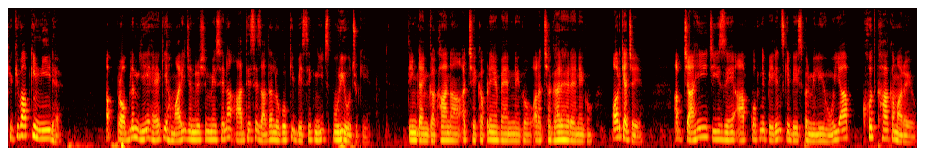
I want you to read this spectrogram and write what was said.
क्योंकि वो आपकी नीड है। अब प्रॉब्लम ये है कि हमारी जनरेशन में से ना आधे से ज़्यादा लोगों की बेसिक नीड्स पूरी हो चुकी हैं। तीन टाइम का खाना, अच्छे कपड़े हैं पहनने को और अच्छा घर है रहने को। और क्या चाहिए? अब चाहे चीज़ें आपको अपने पेरेंट्स के बेस पर मिली हों या आप खुद खा कमा रहे हो,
